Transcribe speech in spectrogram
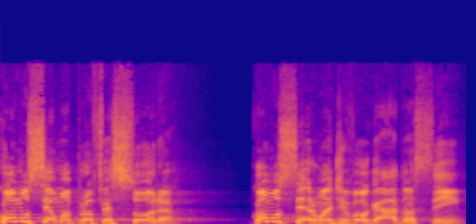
Como ser uma professora? Como ser um advogado assim?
